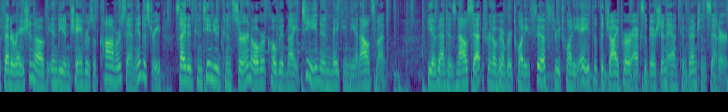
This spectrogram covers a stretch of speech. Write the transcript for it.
The Federation of Indian Chambers of Commerce and Industry cited continued concern over COVID 19 in making the announcement. The event is now set for November 25th through 28th at the Jaipur Exhibition and Convention Center.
